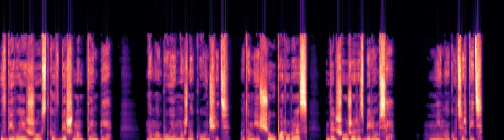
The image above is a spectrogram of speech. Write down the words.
вбивая жестко в бешеном темпе. Нам обоим нужно кончить. Потом еще пару раз — Дальше уже разберемся. Не могу терпеть,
